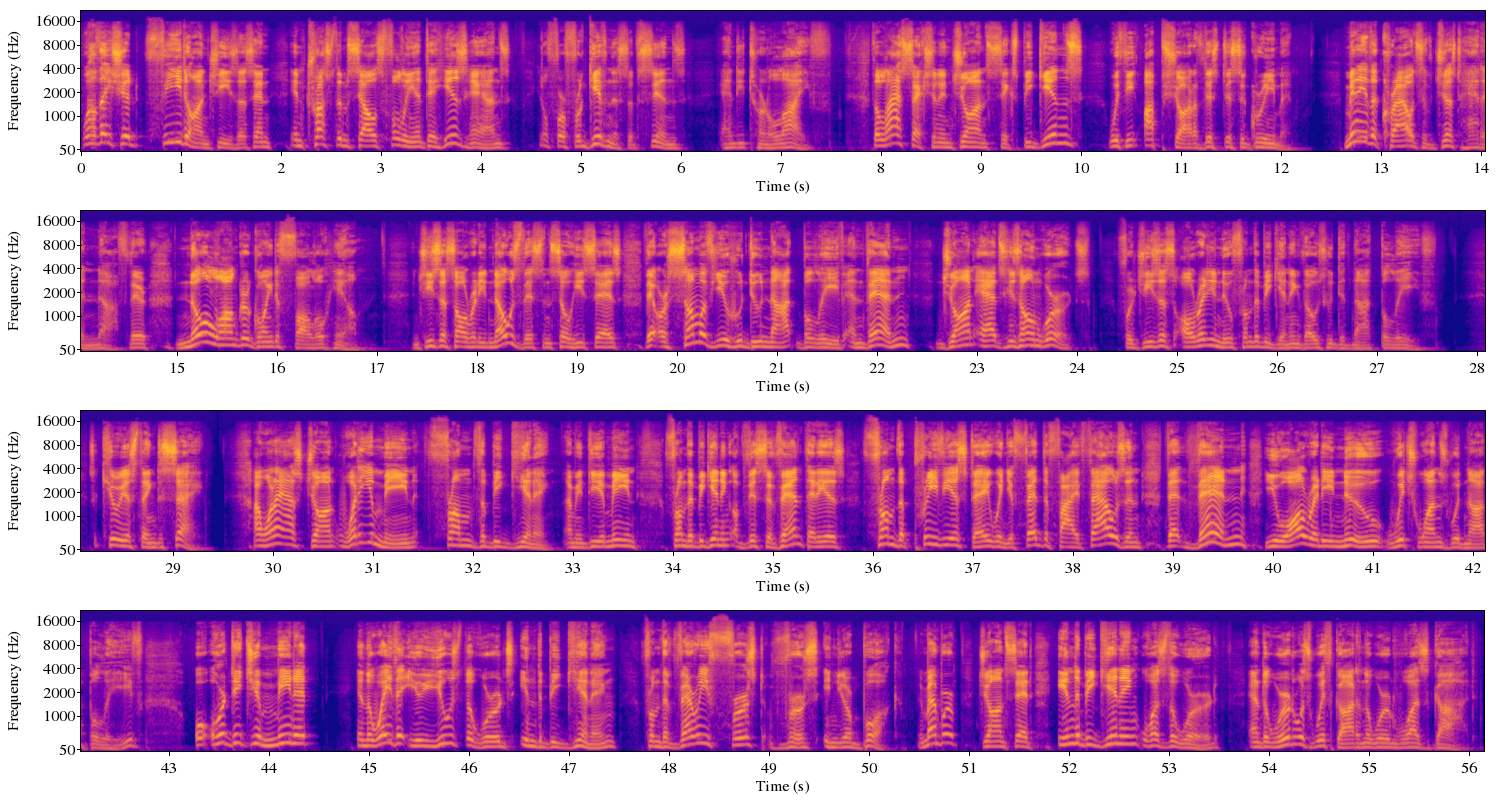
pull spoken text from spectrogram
well, they should feed on Jesus and entrust themselves fully into his hands you know, for forgiveness of sins and eternal life. The last section in John 6 begins with the upshot of this disagreement. Many of the crowds have just had enough. They're no longer going to follow him. And Jesus already knows this, and so he says, There are some of you who do not believe. And then John adds his own words, for Jesus already knew from the beginning those who did not believe. It's a curious thing to say. I want to ask John, what do you mean from the beginning? I mean, do you mean from the beginning of this event, that is, from the previous day when you fed the 5,000, that then you already knew which ones would not believe? Or, or did you mean it in the way that you used the words in the beginning from the very first verse in your book? Remember, John said, In the beginning was the Word, and the Word was with God, and the Word was God.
